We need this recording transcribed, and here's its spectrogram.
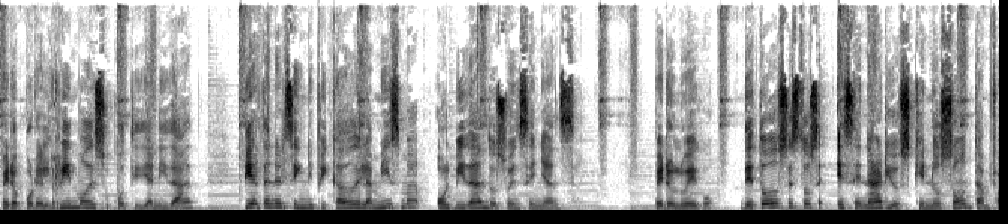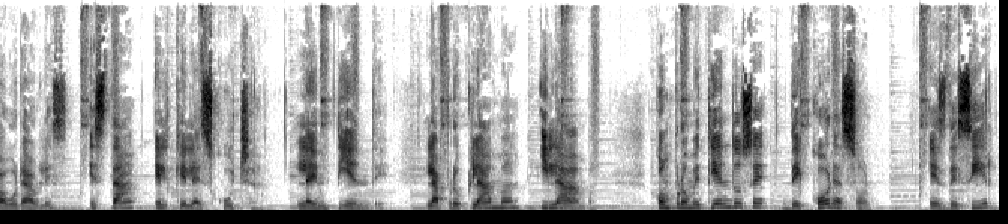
pero por el ritmo de su cotidianidad pierden el significado de la misma olvidando su enseñanza. Pero luego, de todos estos escenarios que no son tan favorables, está el que la escucha, la entiende, la proclama y la ama, comprometiéndose de corazón, es decir,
